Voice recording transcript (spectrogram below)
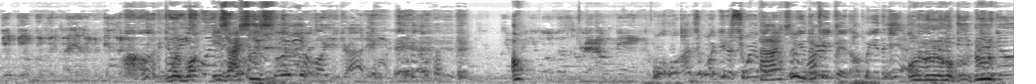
Dude, Wait, what? He's actually swimming? Oh, he's drowning. Oh. You almost drowned me. Well, well, I just want you to swim. That I'll put actually you in the worked? deep end. I'll put you in the deep Oh no no no! Dude.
